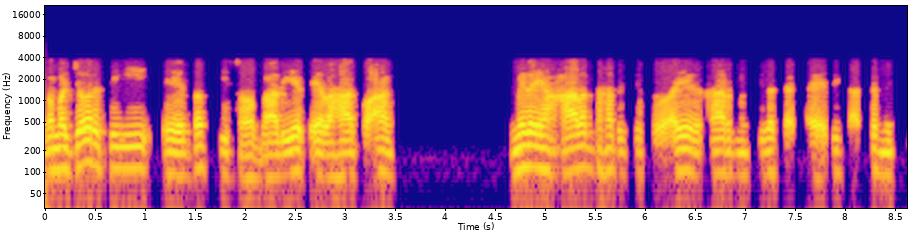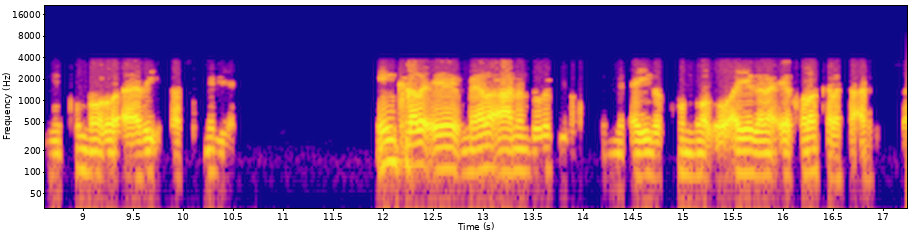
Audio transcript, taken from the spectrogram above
Ma majoritygii dadkii soomaaliyeed ee lahaa go'aanka miday xaaladda hadda jirto oo ayaga qaar masilada dinka aad ka midkiin ku nool oo aaday milyan in kale ee meelo aanan dowladdiina ayaga ku nool oo ayagana ee qolo kale ka argisa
